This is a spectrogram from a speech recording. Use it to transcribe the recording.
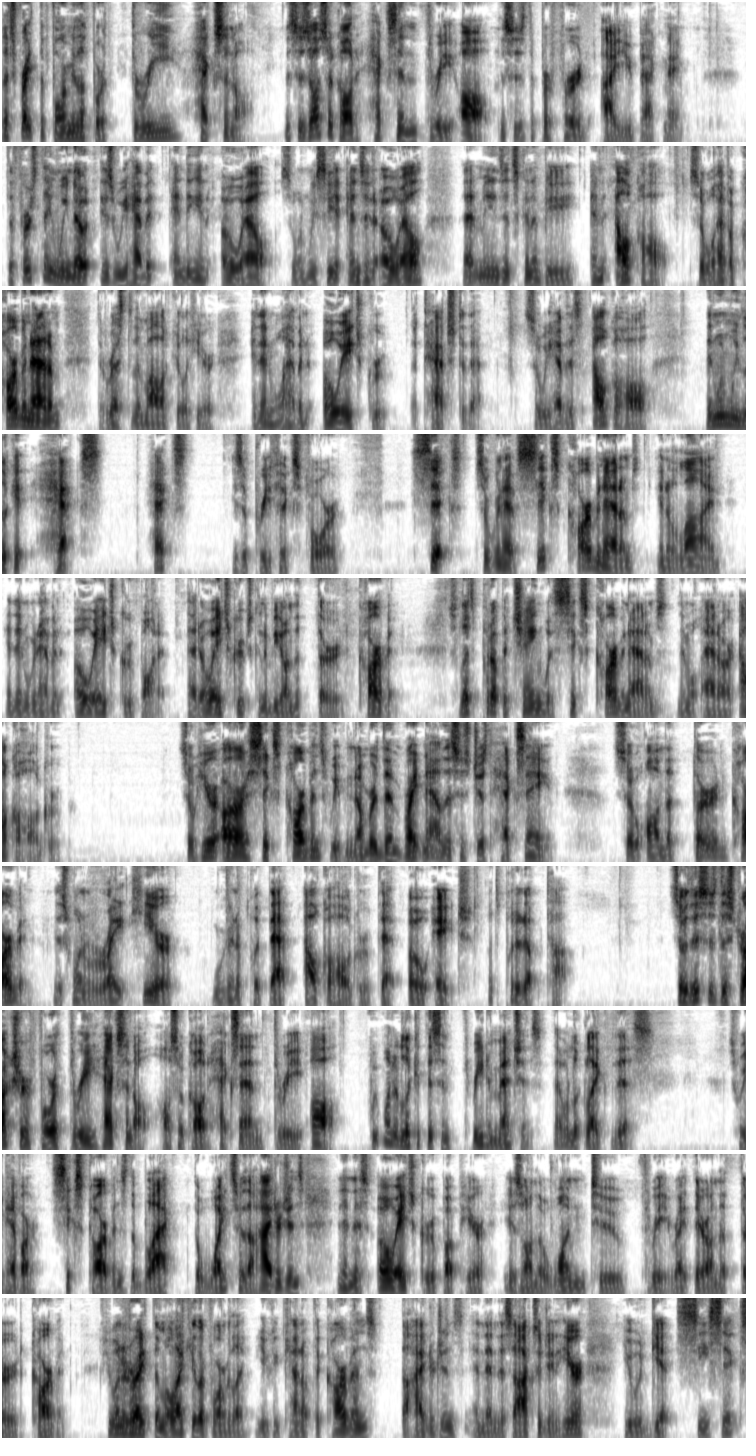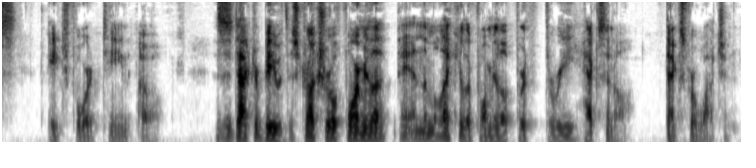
Let's write the formula for 3-hexanol. This is also called hexan-3-ol. This is the preferred IUPAC name. The first thing we note is we have it ending in OL. So when we see it ends in OL, that means it's going to be an alcohol. So we'll have a carbon atom, the rest of the molecule here, and then we'll have an OH group attached to that. So we have this alcohol. Then when we look at hex, hex is a prefix for six. So we're going to have six carbon atoms in a line, and then we're going to have an OH group on it. That OH group is going to be on the third carbon. So let's put up a chain with six carbon atoms, then we'll add our alcohol group. So here are our six carbons. We've numbered them. Right now, this is just hexane. So on the third carbon, this one right here, we're going to put that alcohol group, that OH. Let's put it up top. So this is the structure for 3-hexanol, also called hexan-3-ol. If we wanted to look at this in three dimensions, that would look like this. So we'd have our six carbons, the black, the whites are the hydrogens, and then this OH group up here is on the one, two, three, right there on the third carbon. If you wanted to write the molecular formula, you could count up the carbons, the hydrogens, and then this oxygen here, you would get C6H14O. This is Dr. B with the structural formula and the molecular formula for 3-hexanol. Thanks for watching.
